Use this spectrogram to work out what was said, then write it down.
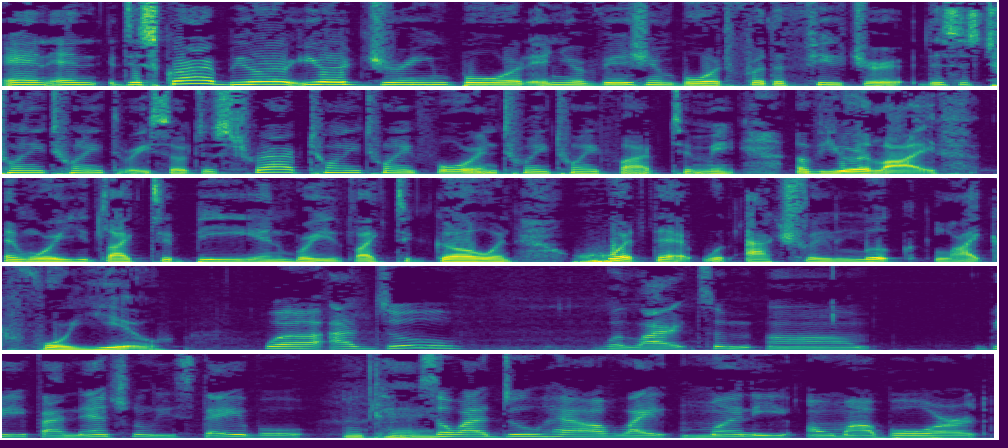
And and describe your, your dream board and your vision board for the future. This is 2023. So describe 2024 and 2025 to me of your life and where you'd like to be and where you'd like to go and what that would actually look like for you. Well, I do would like to um, be financially stable. Okay. So I do have like money on my board.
